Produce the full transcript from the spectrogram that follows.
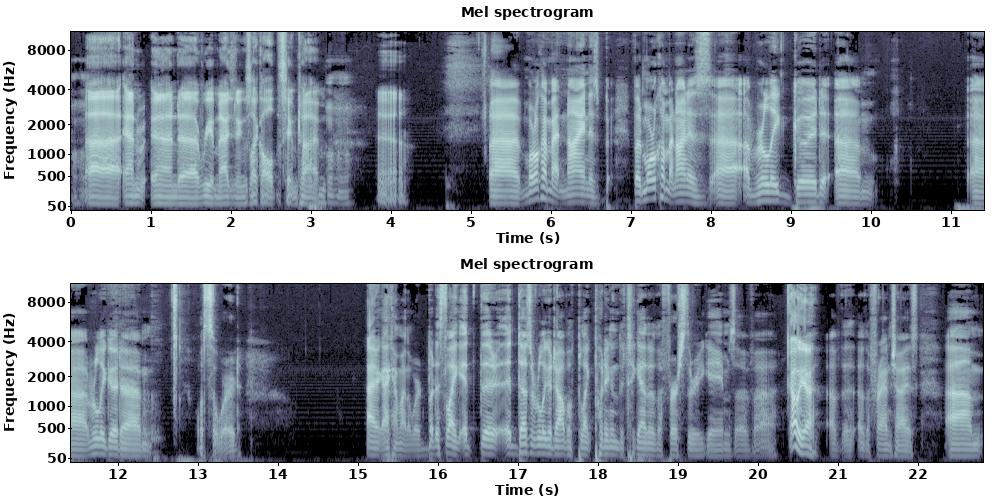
uh, and and uh, reimaginings, like all at the same time. Yeah, uh, Mortal Kombat 9 is, but Mortal Kombat 9 is uh, a really good, um, uh, really good, um, what's the word? I, I can't find the word, but it's like it the, it does a really good job of like putting the, together the first three games of uh, Oh yeah, of the of the franchise. Um,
